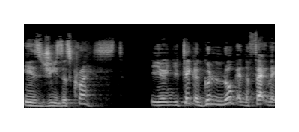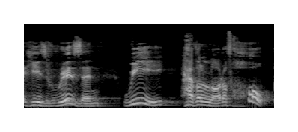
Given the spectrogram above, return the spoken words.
is Jesus Christ. When you take a good look at the fact that he is risen, we have a lot of hope.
